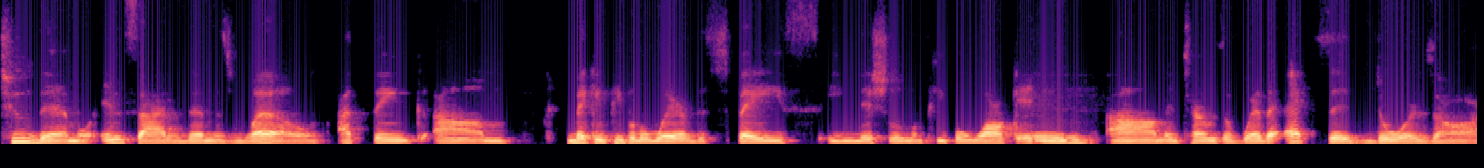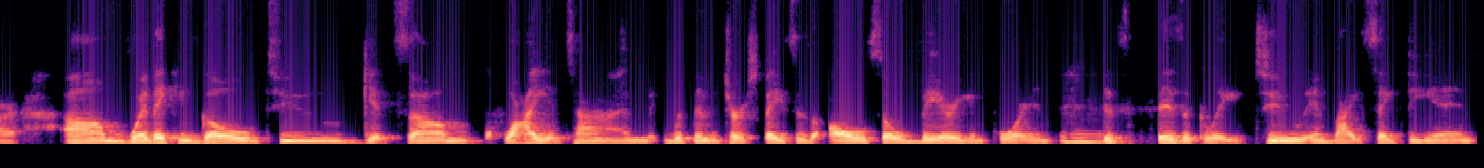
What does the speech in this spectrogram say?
to them or inside of them as well. I think um, making people aware of the space initially when people walk in, um, in terms of where the exit doors are, um, where they can go to get some quiet time within the church space is also very important, mm-hmm. just physically to invite safety in.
